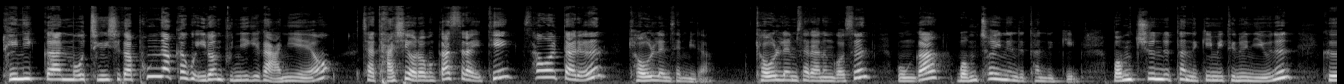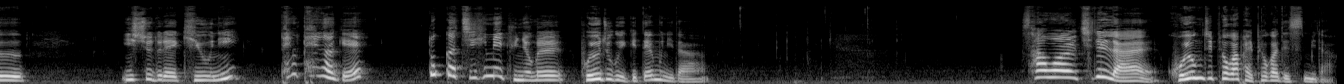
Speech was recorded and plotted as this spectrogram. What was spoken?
되니까 뭐 증시가 폭락하고 이런 분위기가 아니에요. 자, 다시 여러분 가스라이팅. 4월 달은 겨울 냄새입니다. 겨울 냄새라는 것은 뭔가 멈춰 있는 듯한 느낌, 멈춘 듯한 느낌이 드는 이유는 그 이슈들의 기운이 팽팽하게 똑같이 힘의 균형을 보여주고 있기 때문이다. 4월 7일 날 고용지표가 발표가 됐습니다.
